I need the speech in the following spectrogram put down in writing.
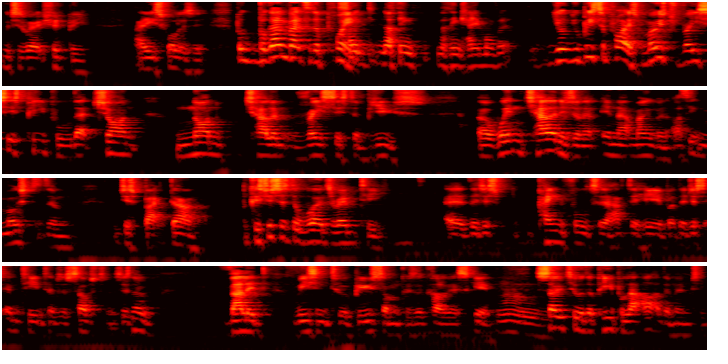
which is where it should be, and he swallows it. But but going back to the point, so nothing, nothing came of it. you'll you'll be surprised. Most racist people that chant non-challenge racist abuse, uh, when challenged in, in that moment, I think most of them just back down because just as the words are empty, uh, they're just painful to have to hear, but they're just empty in terms of substance. There's no valid reason to abuse someone because of the color of their skin. Mm. So too are the people that utter them empty.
